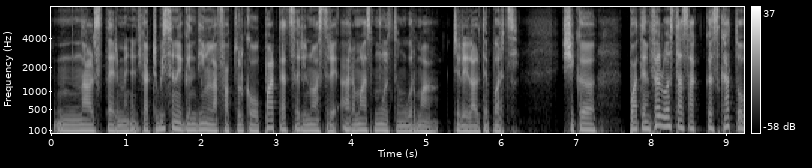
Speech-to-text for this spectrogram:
în alți termeni. Adică ar trebui să ne gândim la faptul că o parte a țării noastre a rămas mult în urma celelalte părți. Și că poate în felul ăsta s-a căscat o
